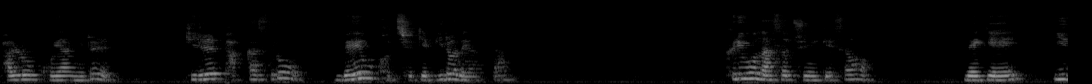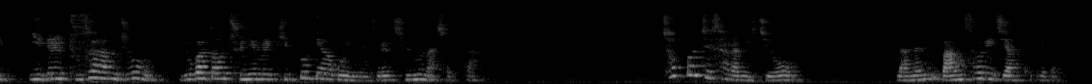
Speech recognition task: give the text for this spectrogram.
발로 고양이를 길 바깥으로 매우 거칠게 밀어내었다. 그리고 나서 주님께서 내게 이, 이들 두 사람 중 누가 더 주님을 기쁘게 하고 있는지를 질문하셨다. 첫 번째 사람이지요. 나는 망설이지 않고 대답했다.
